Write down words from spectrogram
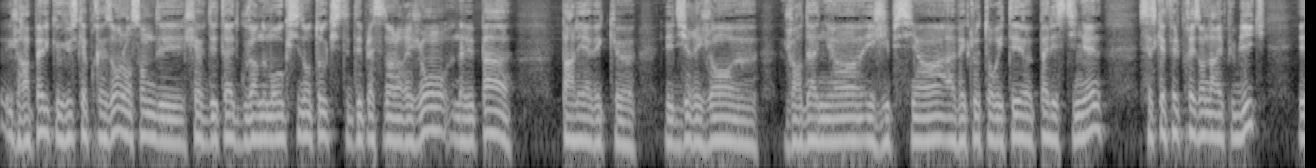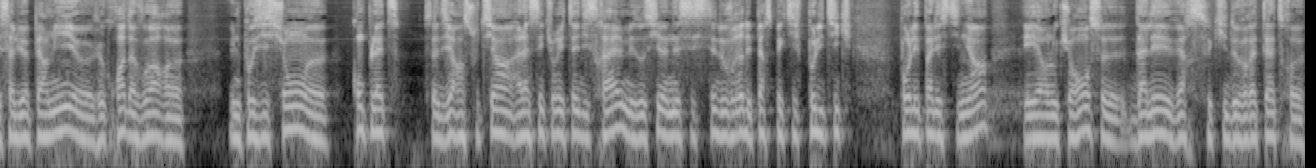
Je rappelle que jusqu'à présent, l'ensemble des chefs d'État et de gouvernement occidentaux qui s'étaient déplacés dans la région n'avaient pas parlé avec euh, les dirigeants euh, jordaniens, égyptiens, avec l'autorité euh, palestinienne. C'est ce qu'a fait le président de la République et ça lui a permis, je crois, d'avoir une position complète c'est-à-dire un soutien à la sécurité d'Israël, mais aussi la nécessité d'ouvrir des perspectives politiques pour les Palestiniens, et en l'occurrence d'aller vers ce qui devrait être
